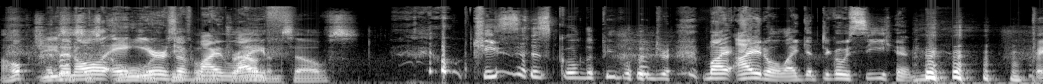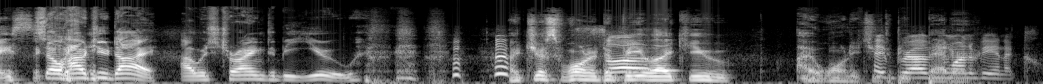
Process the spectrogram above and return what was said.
I hope Jesus then all is cool eight with years of people my life- themselves. Jesus is cool to people who dr- my idol. I get to go see him. Basically, so how'd you die? I was trying to be you. I just wanted to be like you. I wanted you Hey, to bro, be better. Hey bro, you want to be in a club?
